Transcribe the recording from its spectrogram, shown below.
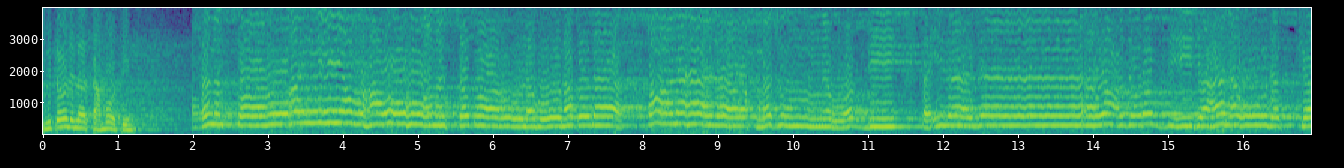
वितळवलेलं तांबं होतीन وما استطاعوا له نقبا قال هذا رحمة من ربي فإذا جاء وعد ربي جعله دكاء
